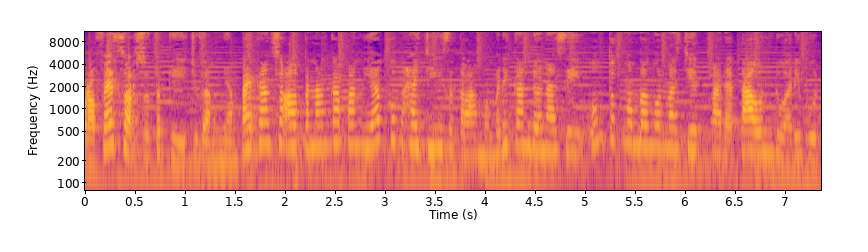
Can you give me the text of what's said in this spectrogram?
Profesor Suteki juga menyampaikan soal penangkapan Yakub Haji setelah memberikan donasi untuk membangun masjid pada tahun 2018.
